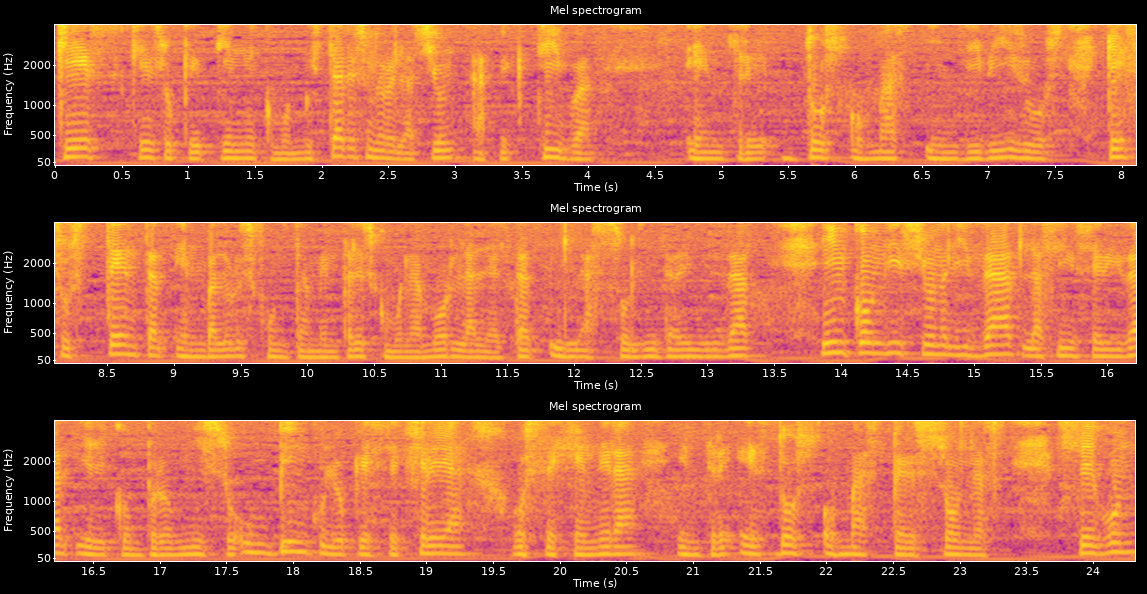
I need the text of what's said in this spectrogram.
¿qué es, ¿qué es lo que tiene como amistad? Es una relación afectiva entre dos o más individuos que sustentan en valores fundamentales como el amor, la lealtad y la solidaridad, incondicionalidad, la sinceridad y el compromiso, un vínculo que se crea o se genera entre dos o más personas. Según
